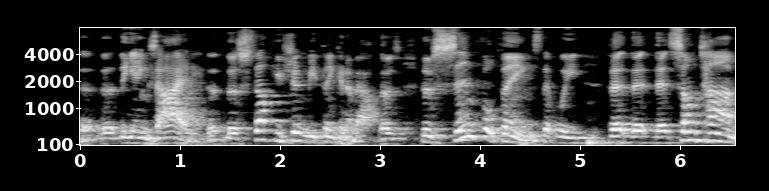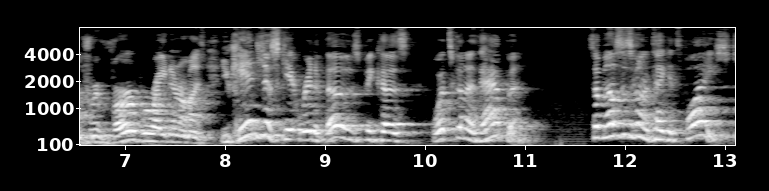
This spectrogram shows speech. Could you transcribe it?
the, the, the, anxiety, the, the stuff you shouldn't be thinking about, those, those sinful things that we, that, that, that sometimes reverberate in our minds. You can't just get rid of those because what's going to happen? Something else is going to take its place.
